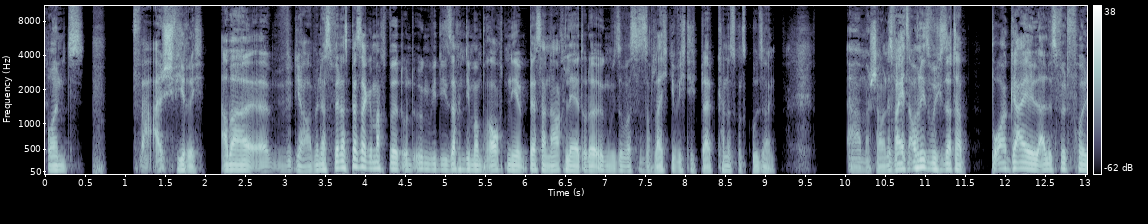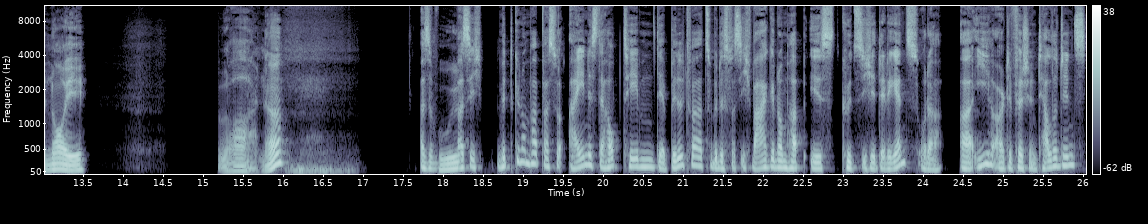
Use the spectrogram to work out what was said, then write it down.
Und war schwierig. Aber äh, ja, wenn das, wenn das besser gemacht wird und irgendwie die Sachen, die man braucht, nee, besser nachlädt oder irgendwie sowas, das auch leichtgewichtig bleibt, kann das ganz cool sein. Aber mal schauen. Das war jetzt auch nichts, wo ich gesagt habe, boah, geil, alles wird voll neu. Boah, ne? Also Cool. was ich mitgenommen habe, was so eines der Hauptthemen der Bild war, zumindest was ich wahrgenommen habe, ist künstliche Intelligenz oder AI, Artificial Intelligence.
